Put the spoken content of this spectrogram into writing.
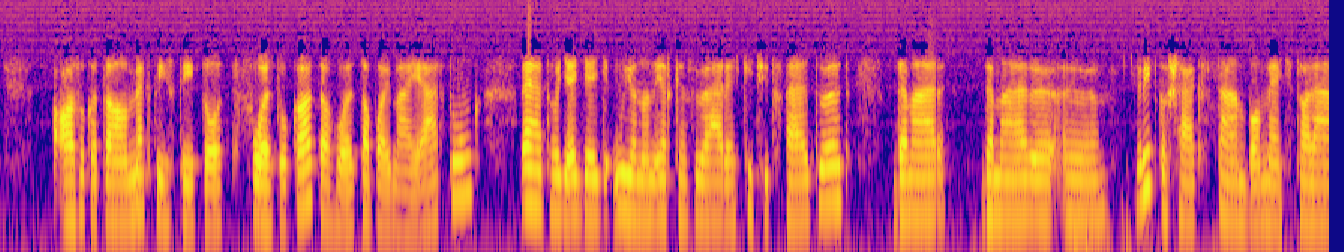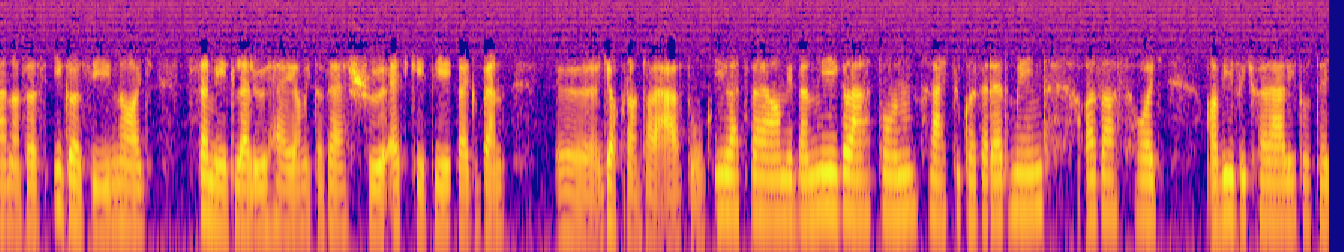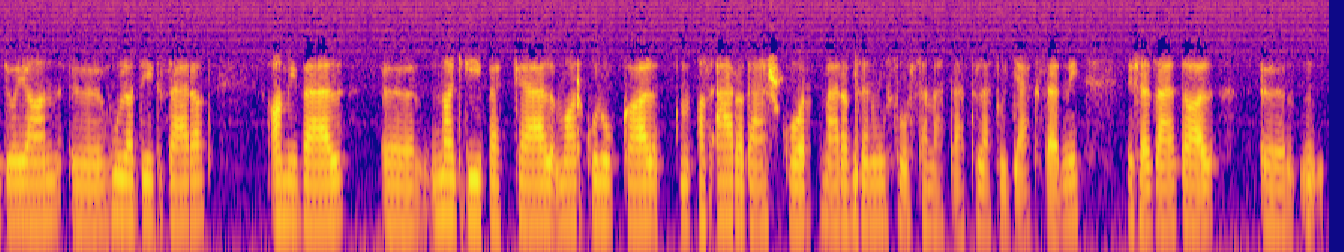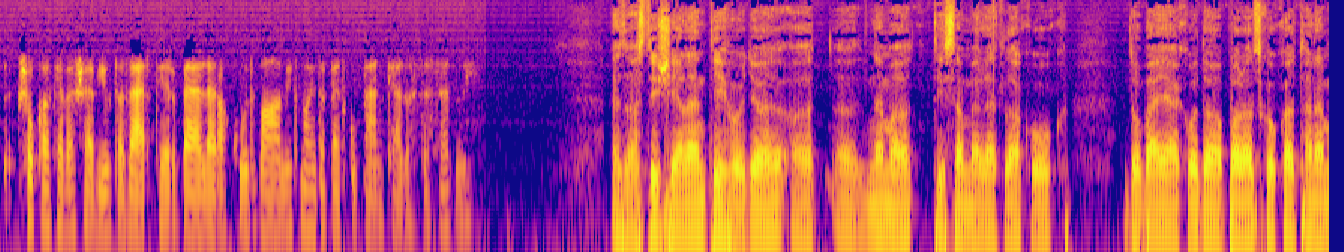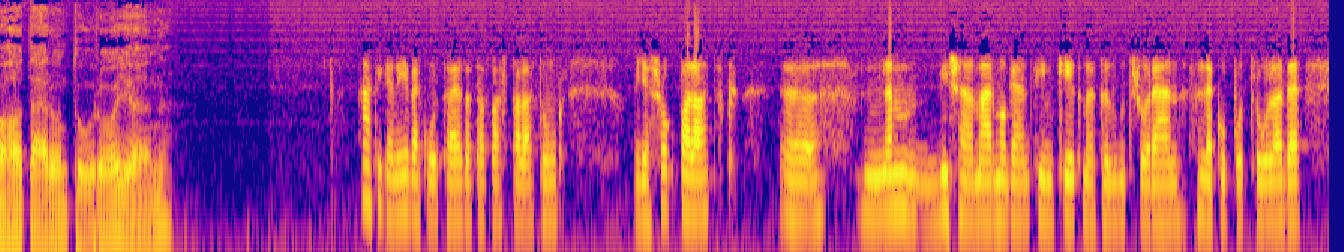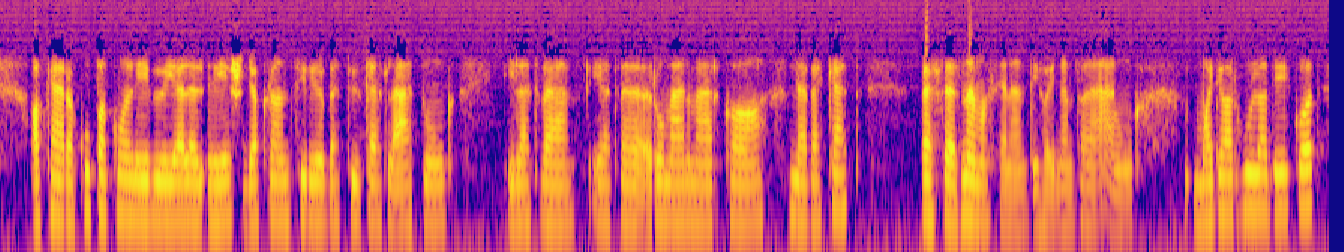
azokat a megtisztított foltokat, ahol tavaly már jártunk, lehet, hogy egy-egy újonnan érkező ár egy kicsit feltölt, de már, de már ö, ritkaság számba megy talán az az igazi nagy szemétlelőhely, amit az első egy-két években ö, gyakran találtunk. Illetve amiben még látom, látjuk az eredményt, az az, hogy a vízügy felállított egy olyan ö, hulladékzárat, amivel ö, nagy gépekkel, markolókkal az áradáskor már a vízen úszó szemetet le tudják szedni, és ezáltal sokkal kevesebb jut az ártérbe lerakódva, amit majd a petkupán kell összeszedni. Ez azt is jelenti, hogy a, a, a, nem a Tisza mellett lakók dobálják oda a palackokat, hanem a határon túlról jön? Hát igen, évek óta ez a tapasztalatunk. Ugye sok palack ö, nem visel már magáncímkét, mert az út során lekopott róla, de akár a kupakon lévő jelölés, gyakran cirilbetűket látunk, illetve, illetve román márka neveket. Persze ez nem azt jelenti, hogy nem találunk magyar hulladékot.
